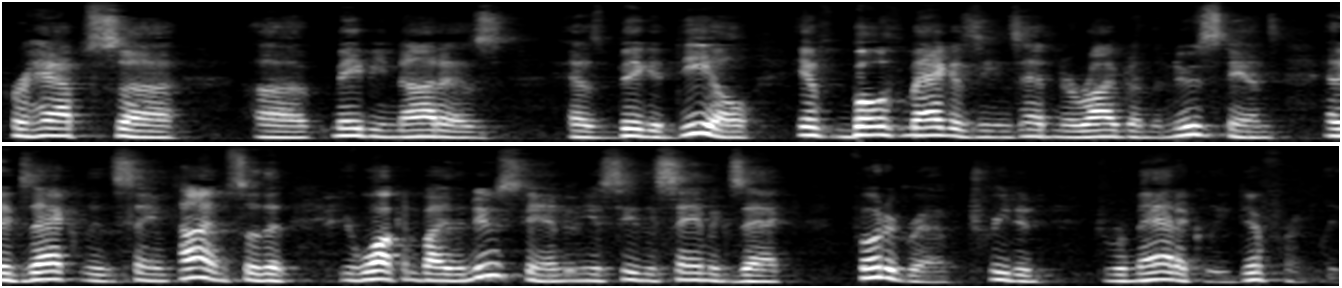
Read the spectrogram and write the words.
perhaps uh, uh, maybe not as as big a deal if both magazines hadn't arrived on the newsstands at exactly the same time, so that you're walking by the newsstand and you see the same exact photograph treated dramatically differently.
